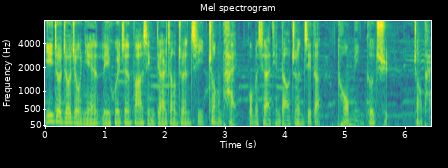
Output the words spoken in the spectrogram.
一九九九年，李慧珍发行第二张专辑《状态》，我们先来听到专辑的同名歌曲《状态》。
